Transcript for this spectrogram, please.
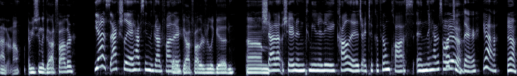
I don't know. Have you seen The Godfather? yes, actually, I have seen The Godfather. Okay, Godfather's really good. Um, Shout out Sheridan Community College. I took a film class and they had us Oh, watch yeah. it there. Yeah, yeah,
